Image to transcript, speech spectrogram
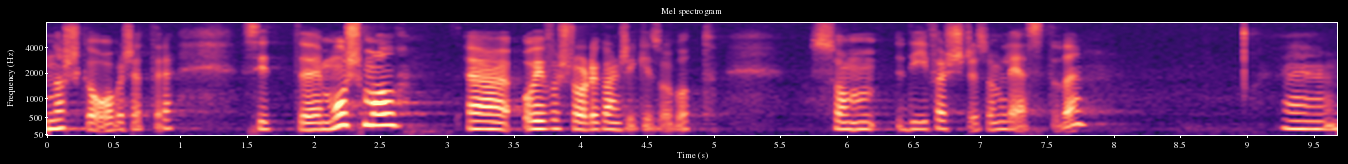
norske oversettere, sitt morsmål. og vi forstår det kanskje ikke så godt som de første som leste det. Eh,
